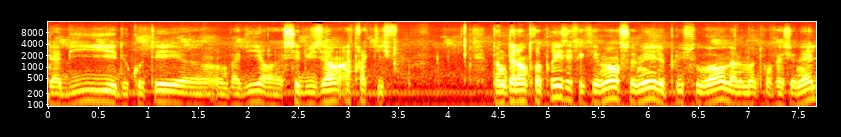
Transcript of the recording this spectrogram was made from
d'habit et de côté, euh, on va dire, séduisant, attractif. Donc dans l'entreprise, effectivement, on se met le plus souvent dans le monde professionnel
